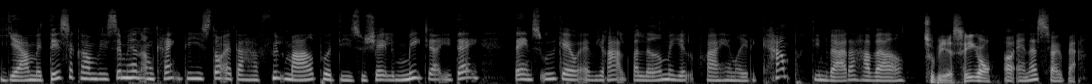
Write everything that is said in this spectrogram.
Ja, med det så kom vi simpelthen omkring de historier, der har fyldt meget på de sociale medier i dag. Dagens udgave af Viralt var lavet med hjælp fra Henriette Kamp. Din værter har været Tobias Hegård og Anna Søjberg.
